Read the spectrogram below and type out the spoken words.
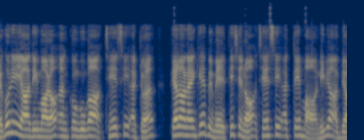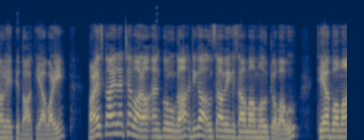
ယခုနှစ်ရာသီမှာတော့အန်ကွန်ကူကချဲစီအတွက်ပြန်လာနိုင်ခဲ့ပေမဲ့ဖြစ်ချင်တော့ချဲစီအသင်းမှာနီးပြအပြောင်းလဲဖြစ်သွားခဲ့ရပါတယ်။မာရက်စကာရဲ့လက်ထက်မှာတော့အန်ကွန်ကူကအဓိကဦးစားပေးကစားမမဟုတ်တော့ပါဘူး။ဒီအပေါ်မှာ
